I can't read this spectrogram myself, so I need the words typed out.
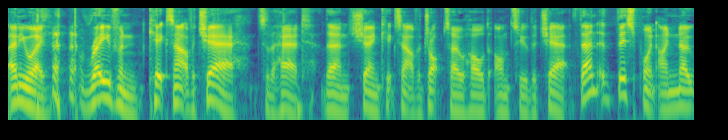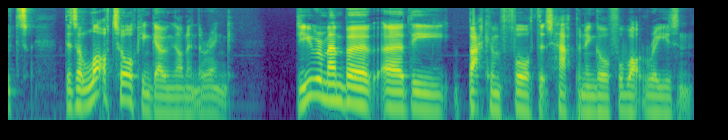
Anyway, Raven kicks out of a chair to the head. Then Shane kicks out of a drop toe hold onto the chair. Then at this point, I note there's a lot of talking going on in the ring. Do you remember uh, the back and forth that's happening, or for what reason?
